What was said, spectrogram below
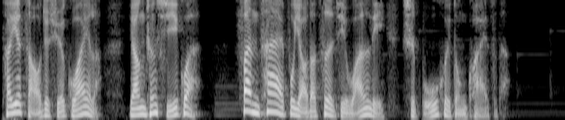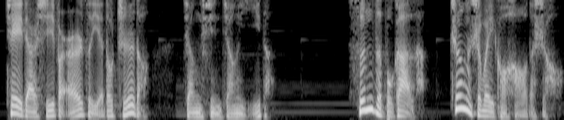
他也早就学乖了，养成习惯，饭菜不舀到自己碗里是不会动筷子的。这点媳妇儿子也都知道，将信将疑的。孙子不干了，正是胃口好的时候。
